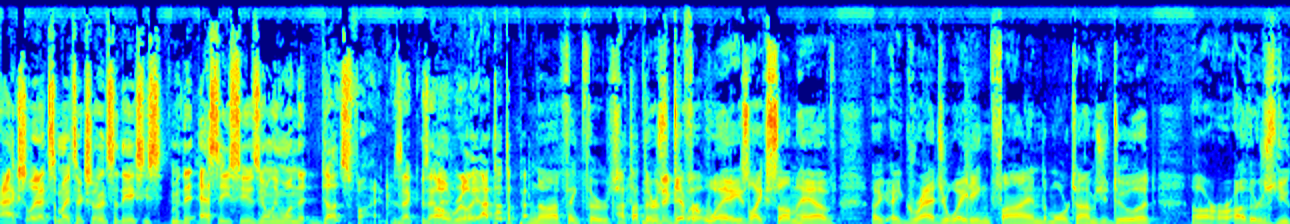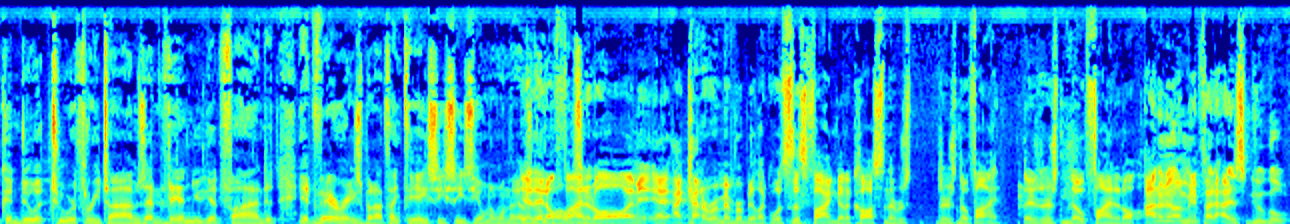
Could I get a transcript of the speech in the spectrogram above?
actually that's somebody texted that said the ACC, I mean, the SEC is the only one that does fine. Is that is that? Oh, really? I thought the. No, I think there's I thought the there's Big different 12 ways. Like some have a, a graduating fine the more times you do it, or, or others you can do it two or three times and then you get fined. It, it varies, but I think the ACC is the only one that has Yeah, they no don't policy. fine at all. I mean, I, I kind of remember being like, "What's this fine going to cost?" And there was there's no fine. There's no fine at all. I don't know. I mean, if I, I just Google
